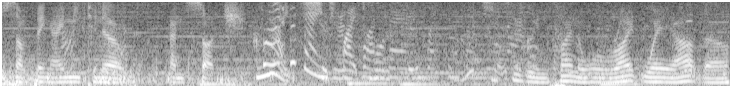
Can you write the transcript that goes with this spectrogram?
something I need to know and such. Knights should dangerous fight one, monsters. Let's see if we can find the right way out though.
